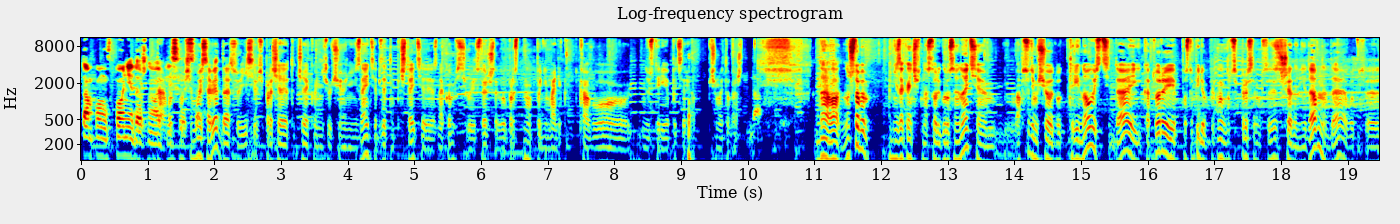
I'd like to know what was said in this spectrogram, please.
там, по-моему, вполне должно Да, в описываться. общем, мой совет, да, что если вы про человека, человека ничего не знаете, обязательно почитайте, знакомьтесь с его историей, чтобы вы просто, ну, понимали, кого индустрия потеряла, почему это важно. Да. Да, ладно. Ну, чтобы не заканчивать на столь грустной ноте, обсудим еще тут три новости, да, и которые поступили ну, совершенно недавно, да, вот э,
